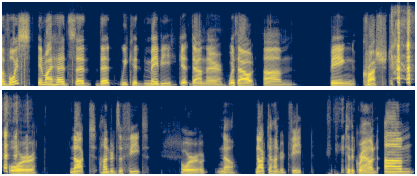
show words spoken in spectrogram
a voice in my head said that we could maybe get down there without um being crushed or knocked hundreds of feet, or, or no, knocked a hundred feet to the ground. Um,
